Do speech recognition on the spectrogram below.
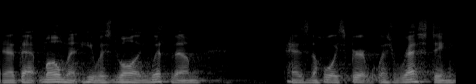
And at that moment he was dwelling with them as the Holy Spirit was resting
